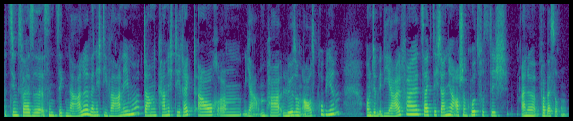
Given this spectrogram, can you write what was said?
beziehungsweise es sind Signale, wenn ich die wahrnehme, dann kann ich direkt auch ähm, ja, ein paar Lösungen ausprobieren. Und im Idealfall zeigt sich dann ja auch schon kurzfristig eine Verbesserung.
